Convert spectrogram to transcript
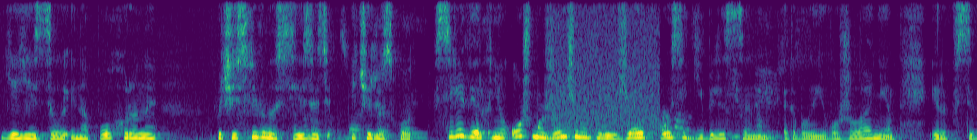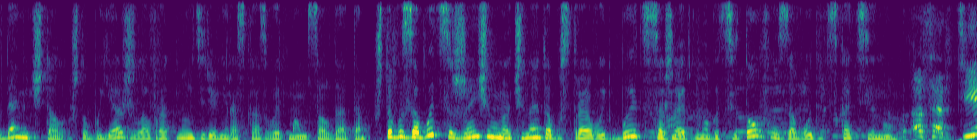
Я ездила и на похороны, Посчастливилось съездить и через год. В селе Верхняя Ошма женщина переезжает после гибели сына. Это было его желание. Ирик всегда мечтал, чтобы я жила в родной деревне, рассказывает мама солдата. Чтобы забыться, женщина начинает обустраивать быт, сажает много цветов, заводит скотину. Ассорти.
